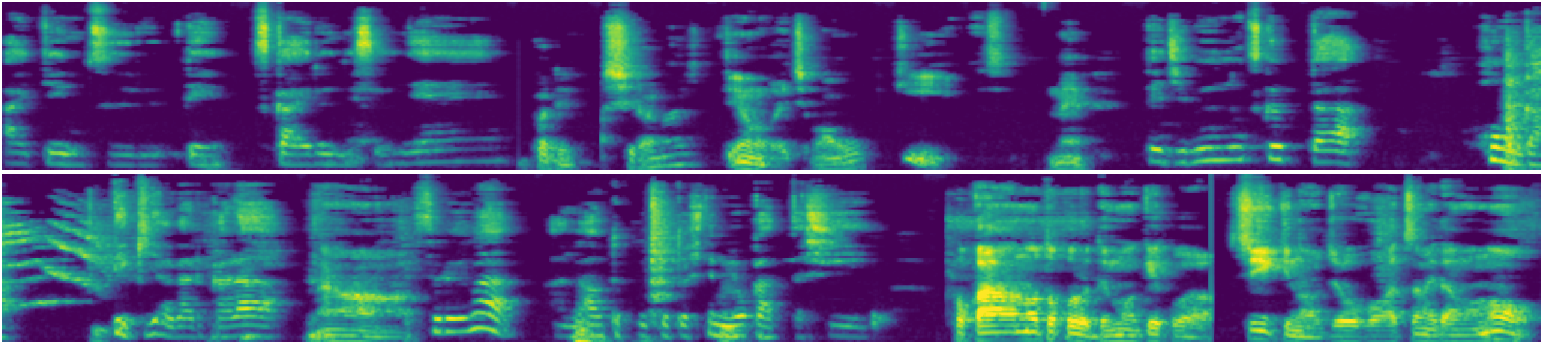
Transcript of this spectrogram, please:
IT のツールって使えるんですよね。やっぱり知らないっていうのが一番大きいですよね。で、自分の作った本が出来上がるから、ああ。それはあのアウトプットとしても良かったし、他のところでも結構地域の情報を集めたもの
